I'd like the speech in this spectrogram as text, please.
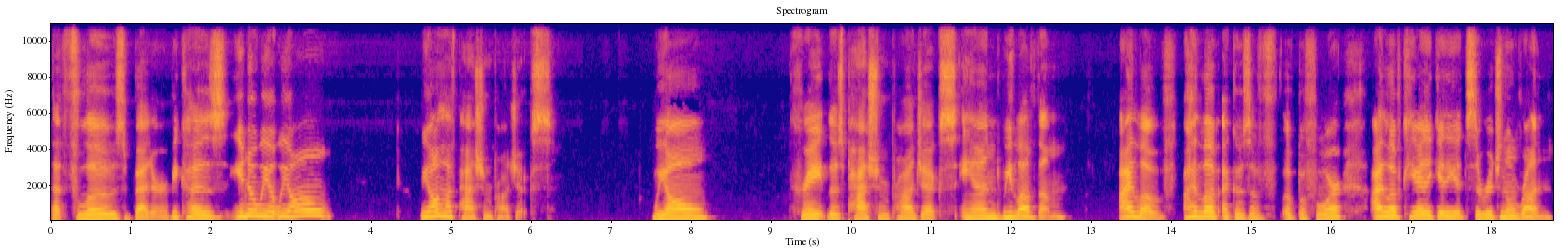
that flows better because you know we we all we all have passion projects. We all create those passion projects and we love them. I love I love Echoes of, of Before. I love Chaotic Idiot's original run.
